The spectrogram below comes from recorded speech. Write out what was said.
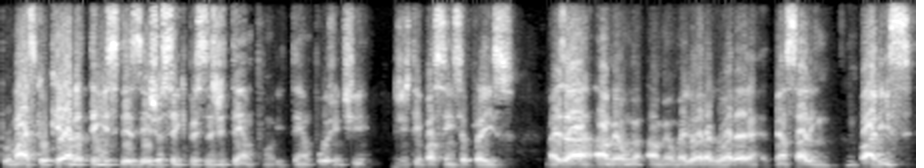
por mais que eu queira, tenha esse desejo, eu sei que precisa de tempo, e tempo a gente, a gente tem paciência para isso. Mas a, a, meu, a meu melhor agora é pensar em, em Paris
